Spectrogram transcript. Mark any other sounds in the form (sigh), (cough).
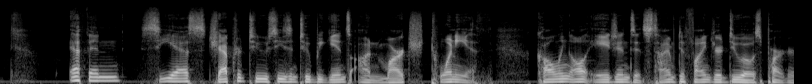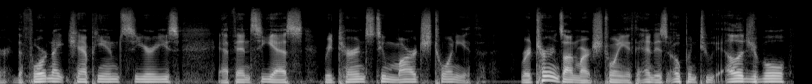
FNCS Chapter 2, Season 2 begins on March 20th. Calling all agents, it's time to find your duos partner. The Fortnite Champion Series FNCS returns to March 20th. Returns on March 20th and is open to eligible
